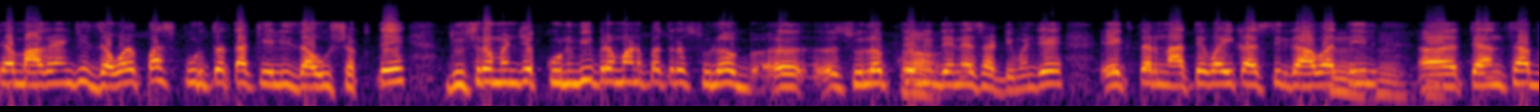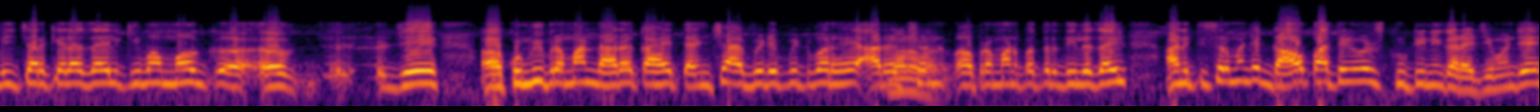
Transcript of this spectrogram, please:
त्या मागण्यांची जवळपास पूर्तता केली जाऊ शकते. दुसरं म्हणजे कुणबी प्रमाणपत्र सुलभ सुलभतेने. देण्यासाठी म्हणजे एकतर नातेवाईक असतील गावातील त्यांचा विचार केला जाईल किंवा मग जे कुणबी प्रमाणधारक आहेत त्यांच्या अफिडेव्हिटवर हे आरक्षण प्रमाणपत्र दिलं जाईल. आणि तिसरं म्हणजे गाव पातळीवर स्क्रुटिनी करायची. म्हणजे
